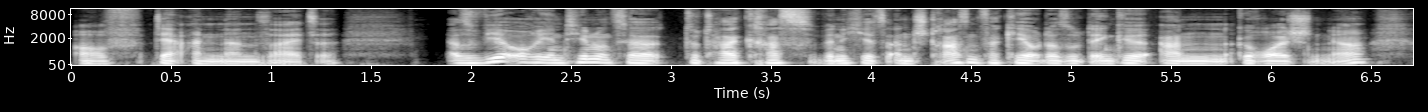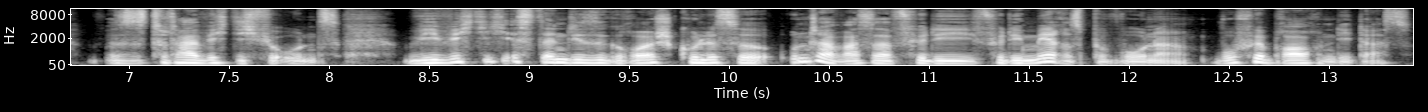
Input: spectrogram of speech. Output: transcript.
auf der anderen Seite. Also wir orientieren uns ja total krass, wenn ich jetzt an Straßenverkehr oder so denke, an Geräuschen, ja. Das ist total wichtig für uns. Wie wichtig ist denn diese Geräuschkulisse unter Wasser für die, für die Meeresbewohner? Wofür brauchen die das?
